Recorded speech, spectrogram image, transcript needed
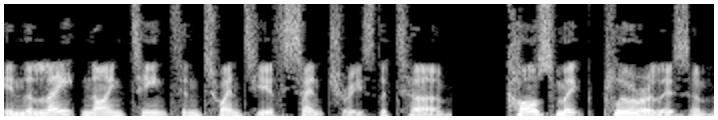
In the late 19th and 20th centuries the term, "'cosmic pluralism'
